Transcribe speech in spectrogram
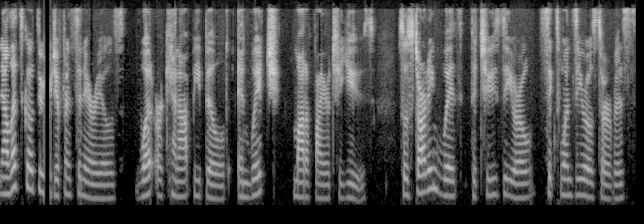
Now let's go through different scenarios, what or cannot be billed, and which modifier to use. So starting with the 20610 service,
